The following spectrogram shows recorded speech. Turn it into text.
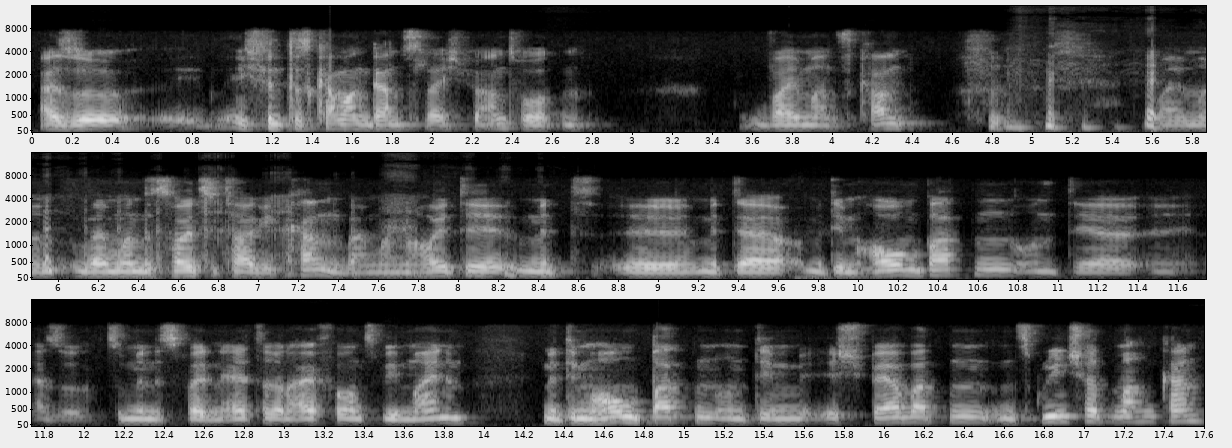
Also, ich finde, das kann man ganz leicht beantworten, weil man es kann. Weil, man, weil man das heutzutage kann, weil man heute mit, äh, mit, der, mit dem Home-Button und der, äh, also zumindest bei den älteren iPhones wie meinem, mit dem Home-Button und dem Sperr-Button einen Screenshot machen kann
